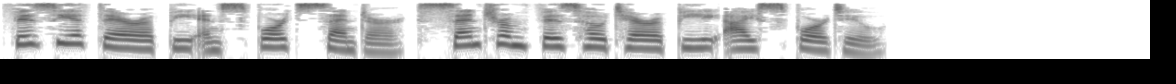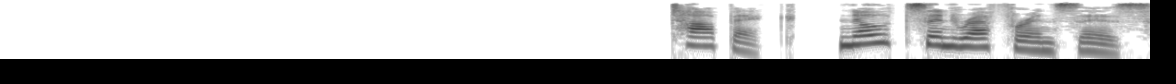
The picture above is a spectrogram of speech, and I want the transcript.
Physiotherapy and Sports Center Centrum Fizjoterapii i Sportu. Topic. Notes and references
